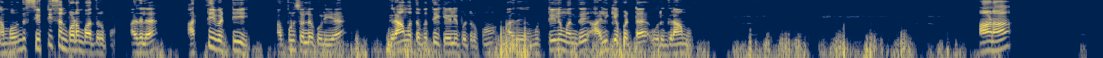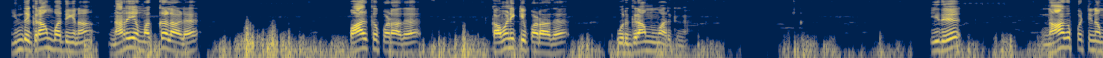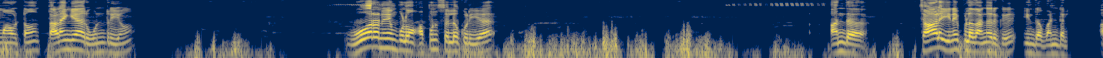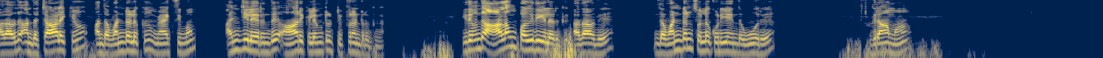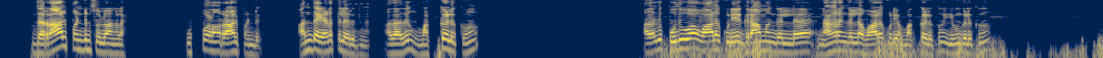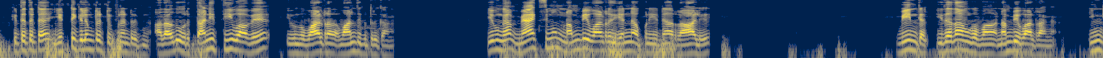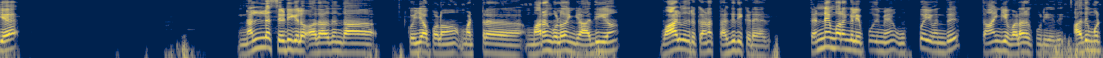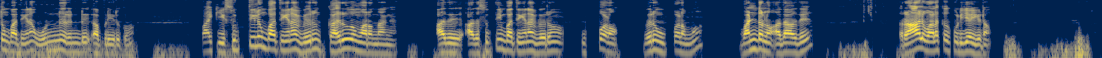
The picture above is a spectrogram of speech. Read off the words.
நம்ம வந்து சிட்டிசன் படம் பார்த்துருப்போம். அதில் அத்தி வட்டி அப்படின்னு சொல்லக்கூடிய கிராமத்தை பற்றி கேள்விப்பட்டிருப்போம். அது முற்றிலும் வந்து அழிக்கப்பட்ட ஒரு கிராமம். ஆனால் இந்த கிராமம் பார்த்தீங்கன்னா நிறைய மக்களால் பார்க்கப்படாத கவனிக்கப்படாத ஒரு கிராமமாக இருக்குங்க. இது நாகப்பட்டினம் மாவட்டம் தலைங்கையார் ஒன்றியம் ஓரணியம்புலம் அப்படின்னு சொல்லக்கூடிய அந்த சாலை இணைப்பில் தாங்க இருக்குது இந்த வண்டல். அதாவது அந்த சாலைக்கும் அந்த வண்டலுக்கும் மேக்சிமம் அஞ்சுலேருந்து ஆறு கிலோமீட்டர் டிஃப்ரெண்ட் இருக்குங்க. இது வந்து அலம் பகுதியில் இருக்குது அதாவது இந்த வண்டல் சொல்லக்கூடிய இந்த ஊர் கிராமம் இந்த இறால் பண்டுன்னு சொல்லுவாங்களே உப்பளம் இறால் பண்டு அந்த இடத்துல இருக்குங்க. அதாவது மக்களுக்கும் அதாவது பொதுவாக வாழக்கூடிய கிராமங்களில் நகரங்களில் வாழக்கூடிய மக்களுக்கும் இவங்களுக்கும் கிட்டத்தட்ட எட்டு கிலோமீட்டர் டிஃப்ரெண்ட் இருக்குங்க. அதாவது ஒரு தனி தீவாகவே இவங்க வாழ்கிற வாழ்ந்துக்கிட்டு இருக்காங்க. இவங்க மேக்சிமம் நம்பி வாழ்கிறது என்ன அப்படின்னா இறால் மீன்கள் இதை தான் அவங்க வா நம்பி வாழ்கிறாங்க இங்கே நல்ல செடிகளோ அதாவது இந்த கொய்யாப்பழம் மற்ற மரங்களோ இங்கே அதிகம் வாழ்வதற்கான தகுதி கிடையாது. தென்னை மரங்கள் எப்போதுமே உப்பை வந்து தாங்கி வளரக்கூடியது. அது மட்டும் பார்த்திங்கன்னா ஒன்று ரெண்டு அப்படி இருக்கும். பாக்கி சுற்றிலும் பார்த்திங்கன்னா வெறும் கருவ மரம் தாங்க அது அதை சுற்றியும் பார்த்திங்கன்னா வெறும் உப்பளம் வெறும் உப்பளமும் வண்டலும் அதாவது இறால் வளர்க்கக்கூடிய இடம்.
